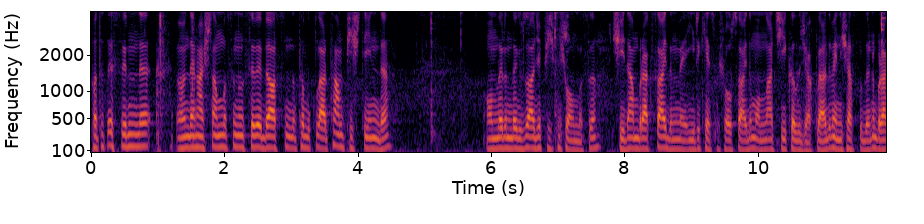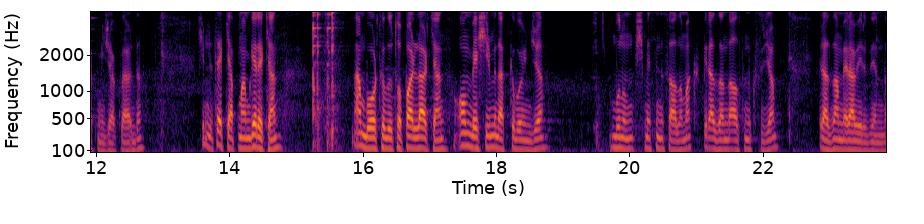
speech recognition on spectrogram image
Patateslerin de önden haşlanmasının sebebi aslında tavuklar tam piştiğinde onların da güzelce pişmiş olması. Çiğden bıraksaydım ve iri kesmiş olsaydım onlar çiğ kalacaklardı ve nişastalarını bırakmayacaklardı. Şimdi tek yapmam gereken ben bu ortalığı toparlarken 15-20 dakika boyunca bunun pişmesini sağlamak. Birazdan da altını kısacağım. Birazdan beraberiz yanında.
